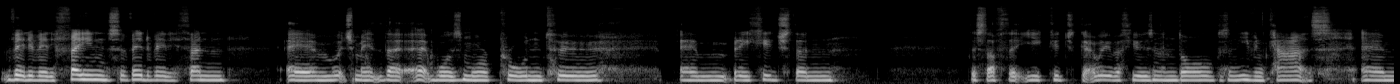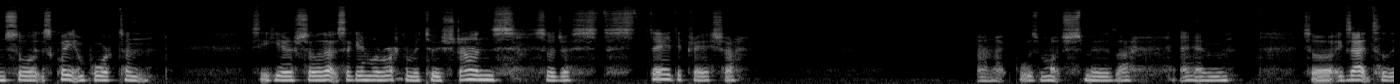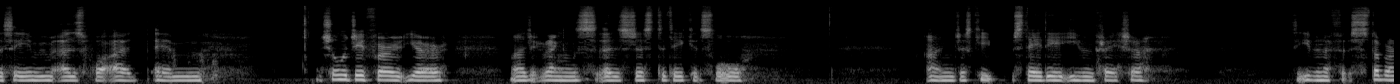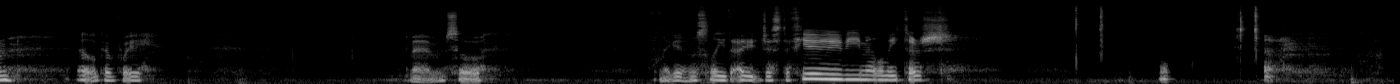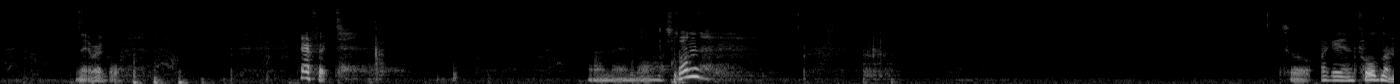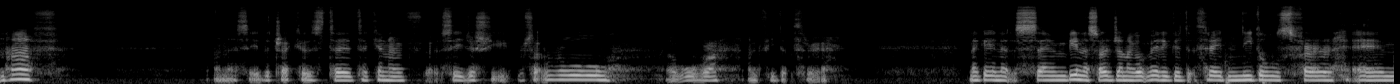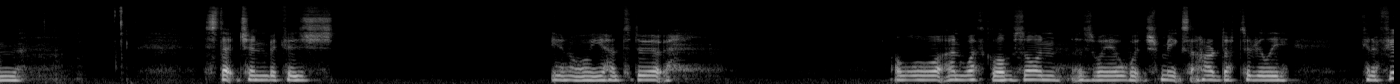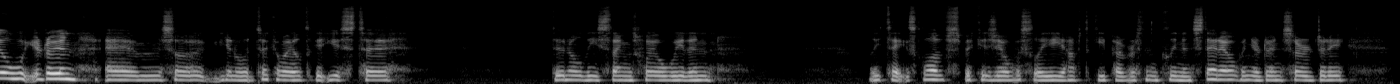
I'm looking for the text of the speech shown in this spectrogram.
very, very fine, so very, very thin, um, which meant that it was more prone to um, breakage than the stuff that you could get away with using in dogs and even cats. Um, so it's quite important. See here, so that's again, we're working with two strands, so just steady pressure and it goes much smoother. Um, so exactly the same as what I um, showed you for your magic rings is just to take it slow and just keep steady, even pressure. So even if it's stubborn, it'll give way. Um, so, and again, we'll slide it out just a few wee millimetres There we go. Perfect. And then the last one. So again, folding it in half. And I say the trick is to, to kind of, say, just sort of roll it over and feed it through. And again, it's um, being a surgeon, I got very good at threading needles for um, stitching because you know you had to do it a lot and with gloves on as well which makes it harder to really kind of feel what you're doing um so you know it took a while to get used to doing all these things while wearing latex gloves because you obviously you have to keep everything clean and sterile when you're doing surgery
